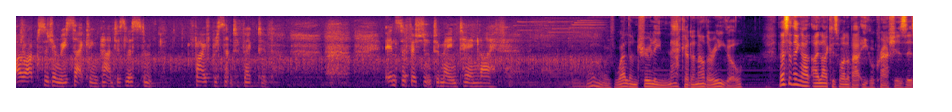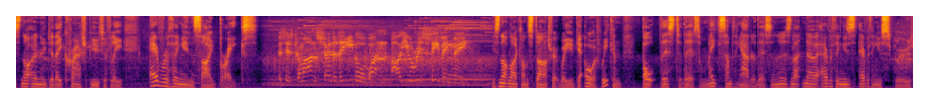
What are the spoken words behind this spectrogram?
Our oxygen recycling plant is less than 5% effective. Insufficient to maintain life. Oh, we've well and truly knackered another eagle. That's the thing I, I like as well about eagle crashes is not only do they crash beautifully, everything inside breaks. This is Command Center to Eagle One. Are you receiving me? It's not like on Star Trek where you get, oh, if we can bolt this to this and make something out of this, and it's like, no, everything is everything is screwed.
